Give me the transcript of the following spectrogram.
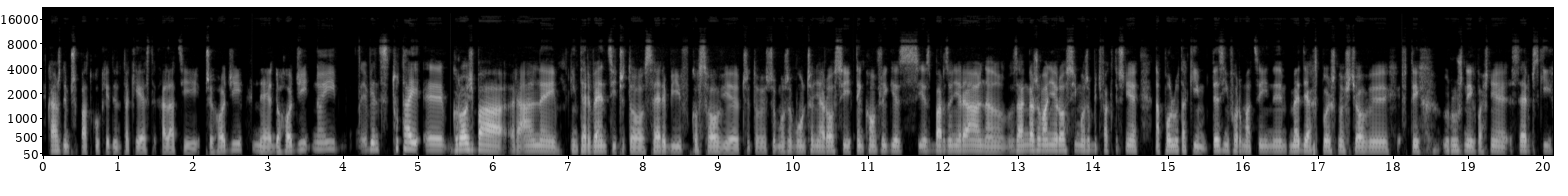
w każdym przypadku, kiedy do takiej eskalacji przychodzi, dochodzi. No i więc tutaj y, groźba realnej interwencji, czy to Serbii w Kosowie, czy to jeszcze może włączenia Rosji ten konflikt jest, jest bardzo nierealna. No, zaangażowanie Rosji może być faktycznie na polu takim dezinformacyjnym, w mediach społecznościowych, w tych różnych właśnie serbskich,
